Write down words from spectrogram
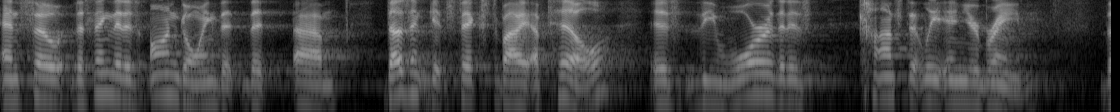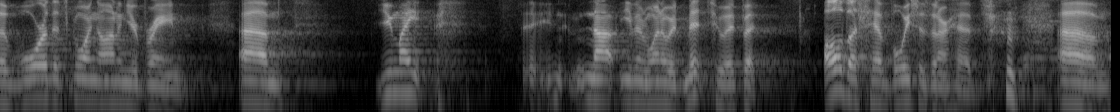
And so the thing that is ongoing that, that um, doesn't get fixed by a pill is the war that is constantly in your brain, the war that's going on in your brain. Um, you might not even want to admit to it, but all of us have voices in our heads. um,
